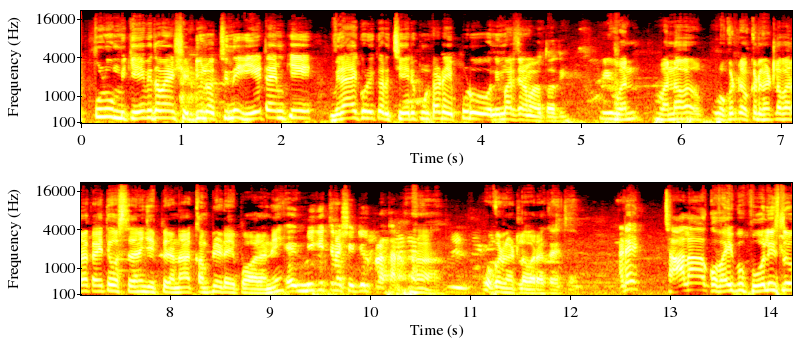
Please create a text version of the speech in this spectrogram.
ఎప్పుడు మీకు ఏ విధమైన షెడ్యూల్ వచ్చింది? ఏ టైంకి వినాయకుడు ఇక్కడ చేరుకుంటాడు ఎప్పుడు నిమజ్జనం అవుతుంది? వన్ వన్ అవర్ ఒకటి ఒకటి గంటల వరకు అయితే వస్తుందని చెప్పారు కంప్లీట్ అయిపోవాలని. మీకు ఇచ్చిన షెడ్యూల్ ప్రకారం? ఒకటి గంటల వరకు అయితే. అంటే చాలా ఒకవైపు పోలీసులు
